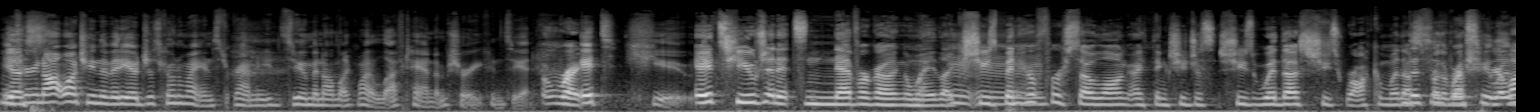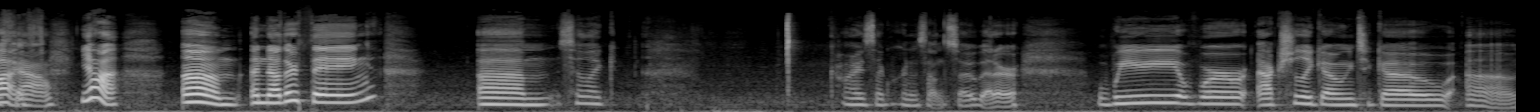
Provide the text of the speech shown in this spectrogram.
If you're not watching the video, just go to my Instagram and you zoom in on like my left hand. I'm sure you can see it. Right. It's huge. It's huge and it's never going away. Like she's been here for so long. I think she just she's with us. She's rocking with us This for the rest of your lives life. now. Yeah. Um. Another thing. Um. So like, guys, like we're gonna sound so better. We were actually going to go um,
